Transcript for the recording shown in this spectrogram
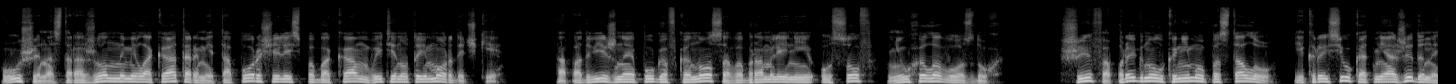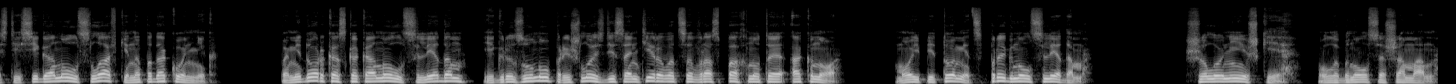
Уши настороженными локаторами топорщились по бокам вытянутой мордочки, а подвижная пуговка носа в обрамлении усов нюхала воздух. Шифа прыгнул к нему по столу, и крысюк от неожиданности сиганул с лавки на подоконник, Помидорка скаканул следом, и грызуну пришлось десантироваться в распахнутое окно. Мой питомец прыгнул следом. «Шалунишки», — улыбнулся шаман.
